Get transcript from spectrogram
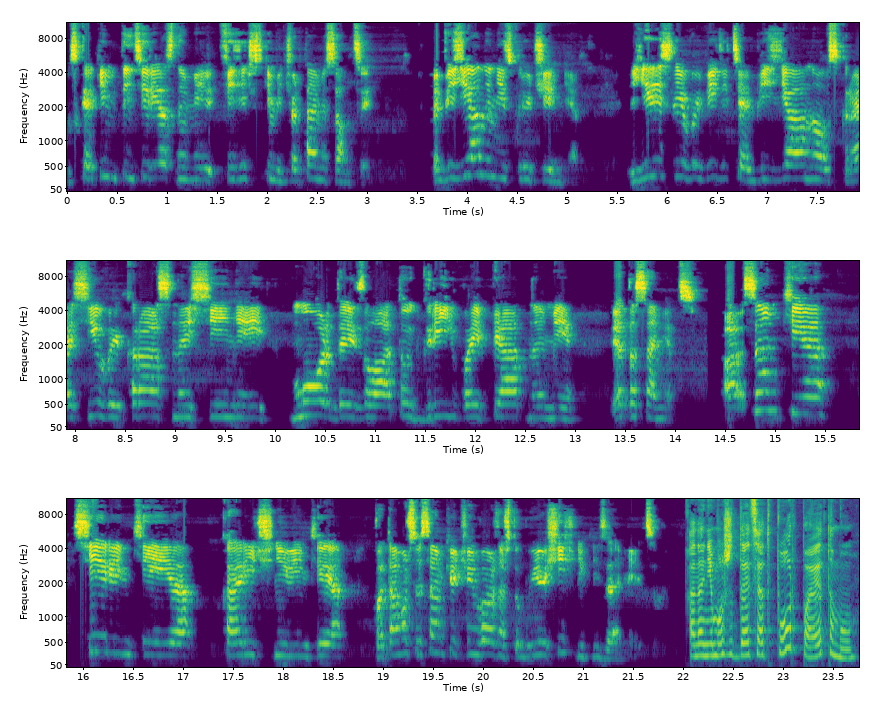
с какими-то интересными физическими чертами самцы. Обезьяны не исключение. Если вы видите обезьяну с красивой красной, синей мордой, золотой гривой, пятнами, это самец. А самки серенькие, коричневенькие, потому что самке очень важно, чтобы ее хищник не заметил. Она не может дать отпор, поэтому...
